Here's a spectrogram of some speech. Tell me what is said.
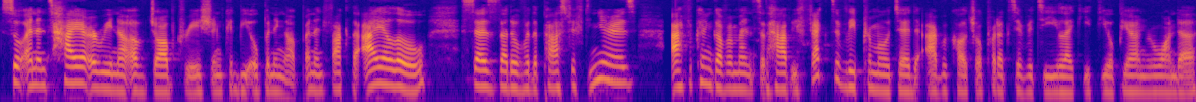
So an entire arena of job creation could be opening up. And in fact the ilo says that over the past 15 years African governments that have effectively promoted agricultural productivity, like Ethiopia and Rwanda,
